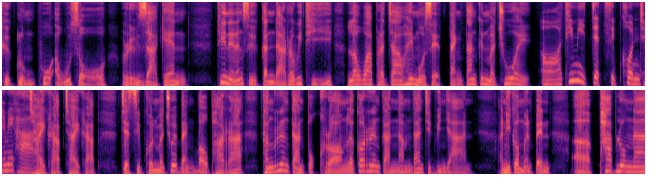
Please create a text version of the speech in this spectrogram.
คือกลุ่มผู้อาวุโส หรือซาเกน ที่ในหนังสือกันดารวิถีเล่าว่าพระเจ้าให้โมเสสแต่งตั้งขึ้นมาช่วยๆอ๋อ ที่มี 70 คนใช่ไหมคะ ใช่ครับใช่ครับ 70 คนมาช่วยแบ่งเบาภาระ ทั้งเรื่องการปกครองแล้วก็เรื่องการนำด้านจิตวิญญาณ อันนี้ก็เหมือนเป็นเอ่อภาพล่วงหน้า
